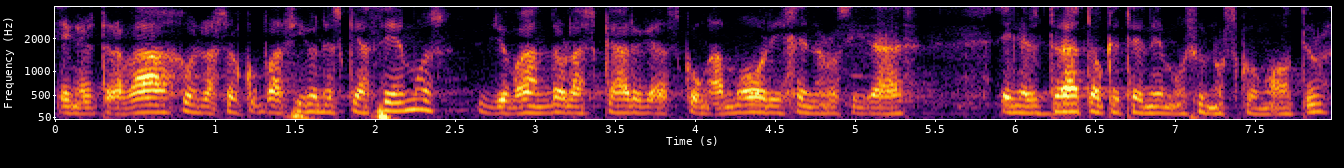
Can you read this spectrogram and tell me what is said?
en el trabajo, en las ocupaciones que hacemos, llevando las cargas con amor y generosidad, en el trato que tenemos unos con otros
